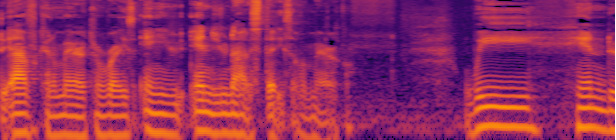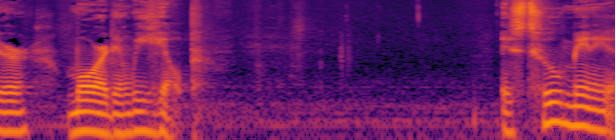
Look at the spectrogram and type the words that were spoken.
the African American race in you in the United States of America. We hinder more than we help. It's too many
